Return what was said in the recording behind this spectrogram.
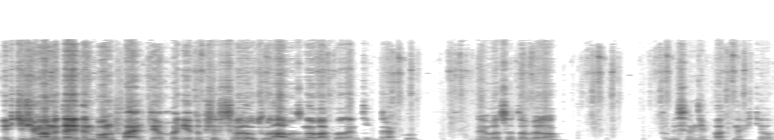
Ještě, že máme tady ten bonfire, ty chodí to přes celou tu lávu znova kolem těch draků. Nebo co to bylo. To by se mě fakt nechtělo.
